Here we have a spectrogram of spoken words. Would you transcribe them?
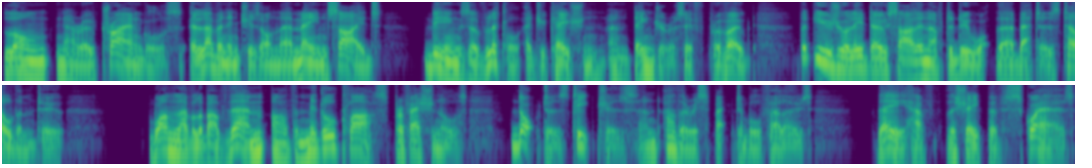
long, narrow triangles, 11 inches on their main sides, beings of little education and dangerous if provoked, but usually docile enough to do what their betters tell them to. One level above them are the middle class professionals doctors, teachers, and other respectable fellows. They have the shape of squares,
